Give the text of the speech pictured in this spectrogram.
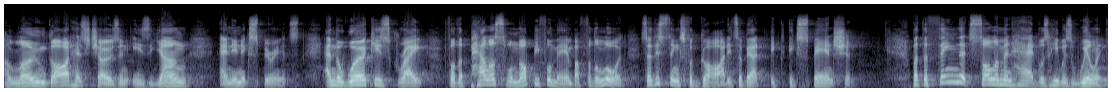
alone God has chosen, is young and inexperienced. And the work is great, for the palace will not be for man, but for the Lord. So this thing's for God, it's about expansion. But the thing that Solomon had was he was willing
